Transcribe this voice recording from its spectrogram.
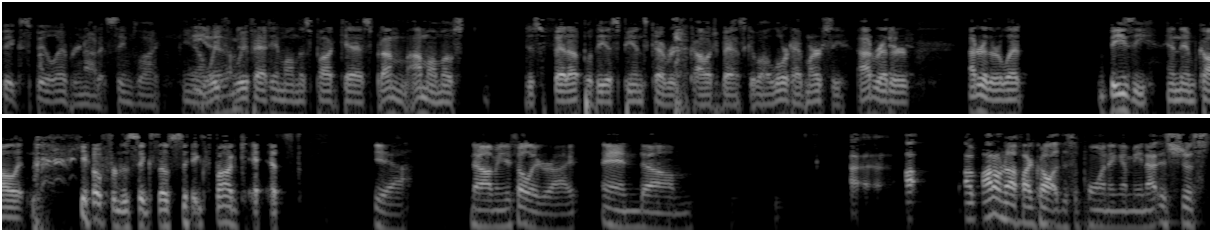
big spill every night. It seems like you know He we've is. we've had him on this podcast, but I'm I'm almost just fed up with ESPN's coverage of college basketball. Lord have mercy. I'd rather I'd rather let Beasy and them call it, you know, from the 606 podcast. Yeah. No, I mean you're totally right. And um I I I don't know if I call it disappointing. I mean, I- it's just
